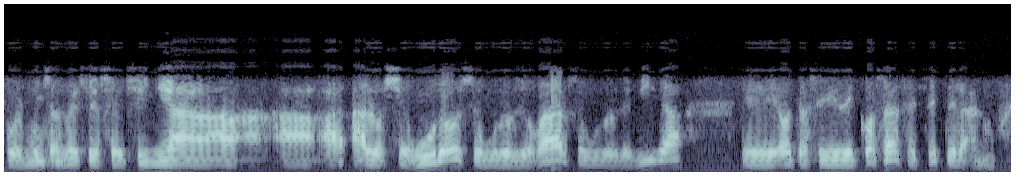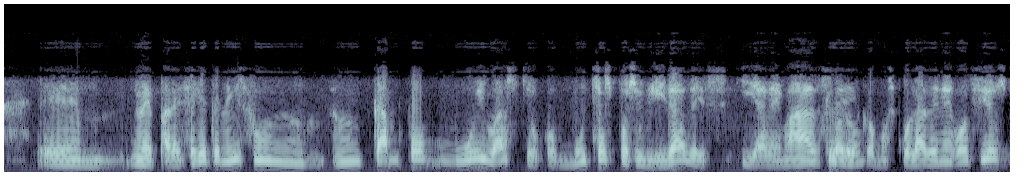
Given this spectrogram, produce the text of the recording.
pues muchas veces se ciñe a, a- a los seguros, seguros de hogar, seguros de vida, eh, otra serie de cosas, etcétera, ¿no? Eh, me parece que tenéis un, un campo muy vasto, con muchas posibilidades y además, Claro. eh, como escuela de negocios,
